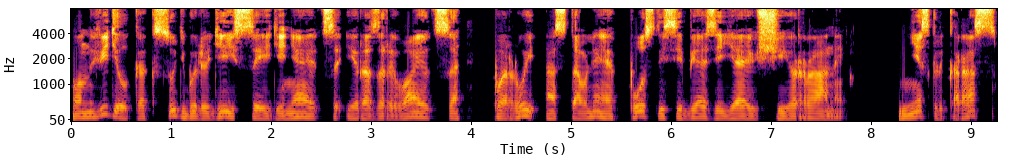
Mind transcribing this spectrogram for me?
Он видел, как судьбы людей соединяются и разрываются, порой оставляя после себя зияющие раны. Несколько раз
